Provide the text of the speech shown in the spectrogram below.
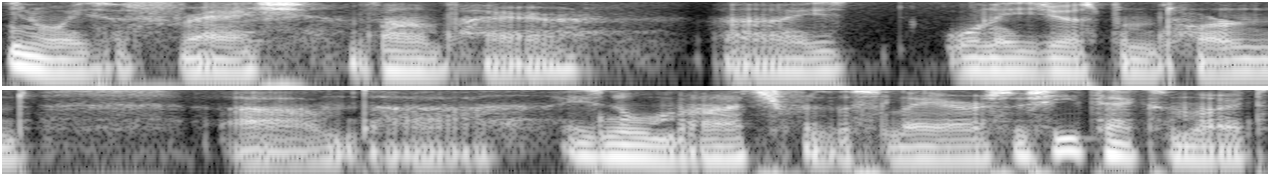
you know he's a fresh vampire. Uh, he's only just been turned, and uh, he's no match for the Slayer. So she takes him out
